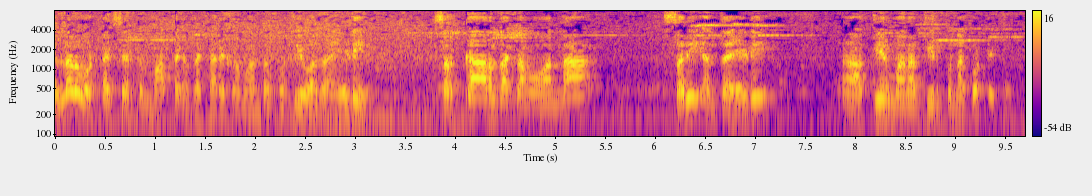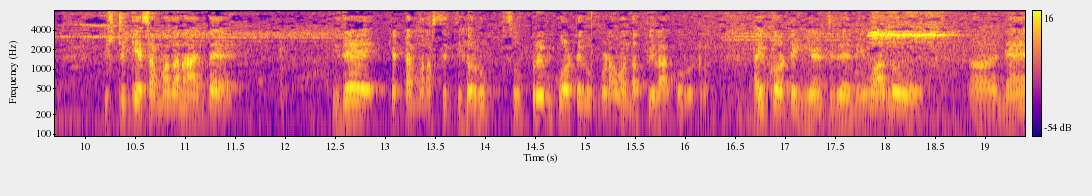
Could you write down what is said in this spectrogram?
ಎಲ್ಲರೂ ಒಟ್ಟಾಗಿ ಸೇರ್ಕೊಂಡು ಮಾಡ್ತಕ್ಕಂಥ ಕಾರ್ಯಕ್ರಮ ಅಂತ ಬುದ್ಧಿವಾದ ಹೇಳಿ, ಸರ್ಕಾರದ ಕ್ರಮವನ್ನ ಸರಿ ಅಂತ ಹೇಳಿ ತೀರ್ಮಾನ, ತೀರ್ಪನ್ನ ಕೊಟ್ಟಿತ್ತು. ಇಷ್ಟಕ್ಕೆ ಸಮಾಧಾನ ಆಗದೆ ಇದೇ ಕೆಟ್ಟ ಮನಸ್ಥಿತಿಯವರು ಸುಪ್ರೀಂ ಕೋರ್ಟಿಗೂ ಕೂಡ ಒಂದು ಅಪೀಲ್ ಹಾಕೋಬಿಟ್ರು. ಹೈಕೋರ್ಟ್ ಹಿಂಗೆ ಹೇಳ್ತಿದೆ, ನೀವಾದರೂ ನ್ಯಾಯ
